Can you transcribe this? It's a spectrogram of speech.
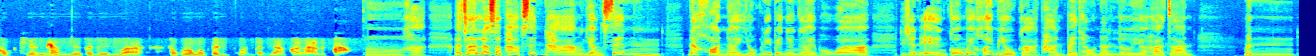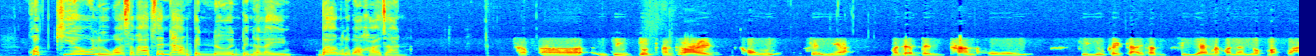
ถกเถียงกันในประเด็นว่า ตกลงมันเป็นผลจากยางพาราหรือเปล่า อ๋อค่ะ อาจารย์แล้วสภาพเส้นทางอย่างเส้นนครนายกนี่เป็นยังไง เพราะว่าดิฉันเองก็ไม่ค่อยมีโอกาสผ่านไปแถวนั้นเลยอะค่ะ อาจารย์ มันคดเคี้ยวหรือว่าสภาพเส้นทางเป็นเนินเป็นอะไรบ้างหรือเปล่าคะอาจารย์ ครับเอ่อจริงๆจุดอันตรายของเส้นเนี้ย มันจะเป็นทางโค้ง ที่อยู่ใกล้ๆกับสี่แยกนครนายกมากกว่า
